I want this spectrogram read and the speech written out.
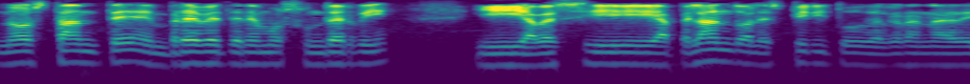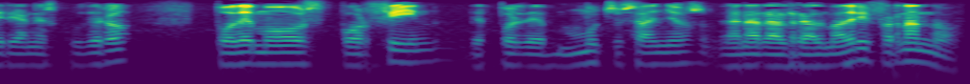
no obstante, en breve tenemos un derby y a ver si apelando al espíritu del gran Adrián Escudero podemos por fin, después de muchos años, ganar al Real Madrid. Fernando.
